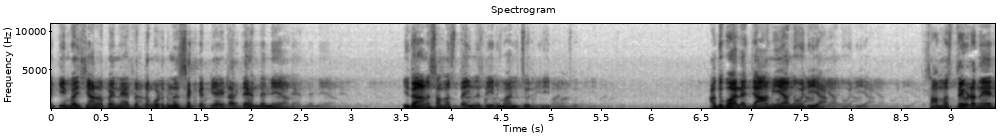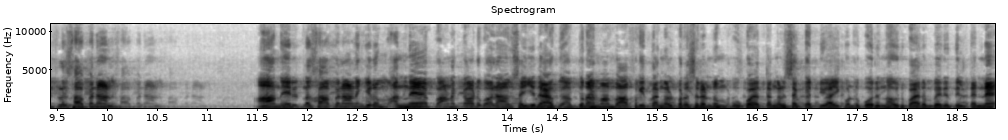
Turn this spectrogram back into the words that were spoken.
ഹക്കീം ഫൈസിയാണല്ലോ ഇപ്പൊ നേതൃത്വം കൊടുക്കുന്നത് സെക്രട്ടറി ആയിട്ട് അദ്ദേഹം തന്നെയാണ്. ഇതാണ് സമസ്ത ഇന്ന് തീരുമാനിച്ചൊരു തീരുമാനം. അതുപോലെ ജാമിയ നൂലിയ സമസ്തയുടെ നേരിട്ടുള്ള സ്ഥാപനമാണ് ആ നേരിട്ടുള്ള സ്ഥാപനമാണെങ്കിലും അന്നേ പാണക്കാട് പോലെ സയ്യിദ് അബ്ദുറഹ്മാൻ ബാഫി തങ്ങൾ പ്രസിഡന്റും പൂക്കോയ തങ്ങൾ സെക്രട്ടറി ആയിക്കൊണ്ട് പോരുന്ന ഒരു പാരമ്പര്യത്തിൽ തന്നെ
